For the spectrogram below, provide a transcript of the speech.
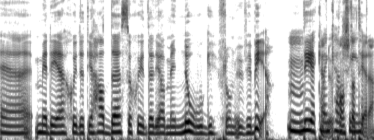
Eh, med det skyddet jag hade så skyddade jag mig nog från UVB. Mm, det kan du konstatera.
